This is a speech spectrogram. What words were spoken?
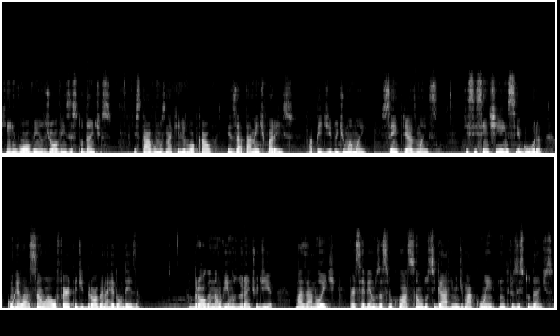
que envolvem os jovens estudantes. Estávamos naquele local exatamente para isso, a pedido de uma mãe, sempre as mães que se sentia insegura com relação à oferta de droga na redondeza. Droga não vimos durante o dia, mas à noite percebemos a circulação do cigarrinho de maconha entre os estudantes.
